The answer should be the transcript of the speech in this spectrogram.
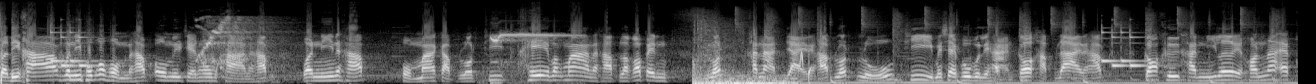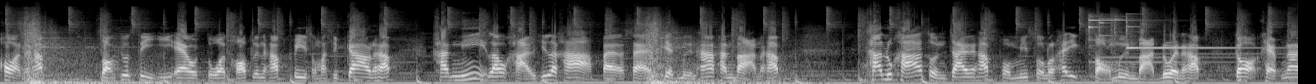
สวัสดีครับ วันนี้พบกับผมนะครับโอมรีเจนโฮมคาร์นะครับ วันนี้นะครับผมมากับรถที่เท่มากๆนะครับ แล้วก็เป็นรถขนาดใหญ่นะครับ รถหรูที่ไม่ใช่ผู้บริหารก็ขับได้นะครับ ก็คือคันนี้เลย Honda Accord นะครับ 2.4 EL ตัวท็อปเลยนะครับ ปี 2019 นะครับ คันนี้เราขายที่ราคา 875,000 บาทนะครับ ถ้าลูกค้าสนใจนะครับ ผมมีส่วนลดให้อีก 20,000 บาทด้วยนะครับ ก็แคปหน้า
